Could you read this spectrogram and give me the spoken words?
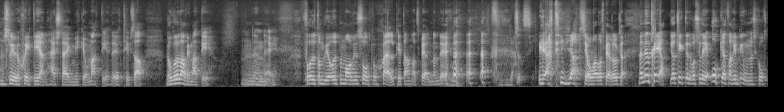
nu slog jag skit igen. Hashtag Micke och Matti. Det är typ så här, nu rullar vi Matti. Mm, Nej. Förutom vi har uppenbarligen sålt vår själ till ett annat spel, men det... Yatzy. ja, till Yatzy av alla spel också. Men en trea. Jag tyckte det var solid. Och att det är bonuskort.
